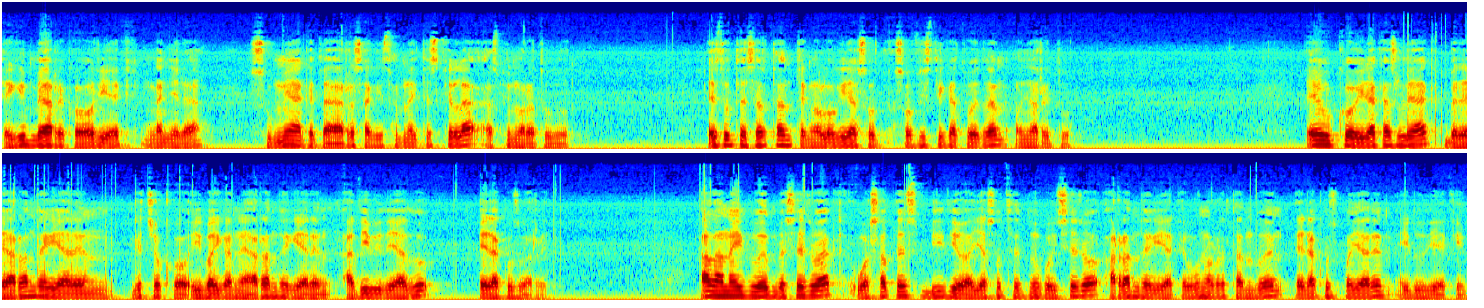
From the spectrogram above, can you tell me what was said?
Egin beharreko horiek, gainera, sumeak eta errezak izan daitezkela azpimarratu du ez dute zertan teknologia sofistikatuetan oinarritu. Euko irakasleak bere arrandegiaren getxoko ibaigane arrandegiaren adibidea du erakusgarri. Hala nahi duen bezeroak WhatsAppez bideoa jasotzen du goizero arrandegiak egun horretan duen erakusbaiaren irudiekin.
